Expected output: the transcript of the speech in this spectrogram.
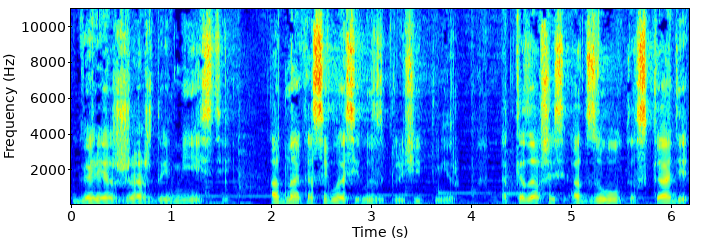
горя жаждой мести. Однако согласилась заключить мир – Отказавшись от золота, Скади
